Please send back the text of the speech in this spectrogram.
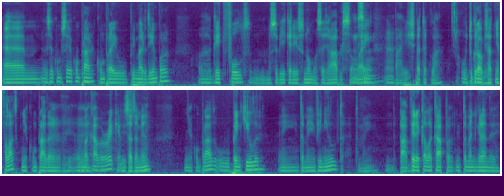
Ahm, mas eu comecei a comprar. Comprei o primeiro de Emperor, uh, Gatefold, não sabia que era esse o nome, ou seja, abre-se meio. Sim, ah. Pá, espetacular. O de Grog já tinha falado, que tinha comprado a, o Macabre Rickens. Exatamente. Tinha comprado. O Painkiller, em, também em vinil. Também, pá, ver aquela capa em tamanho grande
